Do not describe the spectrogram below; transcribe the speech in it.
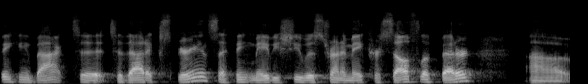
thinking back to, to that experience, I think maybe she was trying to make herself look better, uh,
